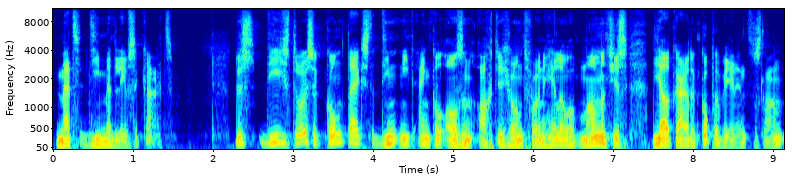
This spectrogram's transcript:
met die middeleeuwse kaart. Dus die historische context dient niet enkel als een achtergrond voor een hele hoop mannetjes die elkaar de kop proberen in te slaan,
